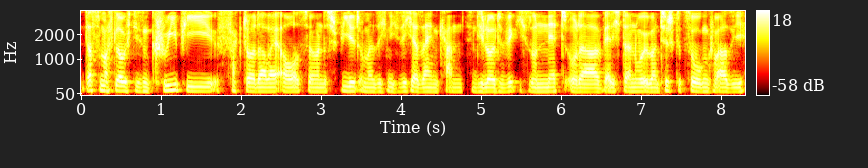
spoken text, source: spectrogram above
das macht, glaube ich, diesen creepy Faktor dabei aus, wenn man das spielt und man sich nicht sicher sein kann. Sind die Leute wirklich so nett oder werde ich da nur über den Tisch gezogen quasi?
